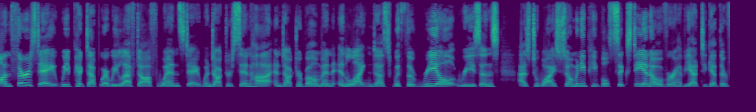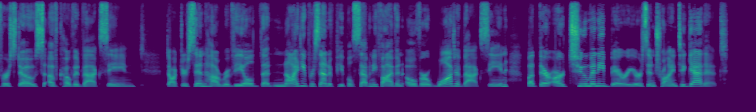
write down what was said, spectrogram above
On Thursday, we picked up where we left off Wednesday when Dr. Sinha and Dr. Bowman enlightened us with the real reasons as to why so many people 60 and over have yet to get their first dose of COVID vaccine. Dr. Sinha revealed that 90% of people 75 and over want a vaccine, but there are too many barriers in trying to get it.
